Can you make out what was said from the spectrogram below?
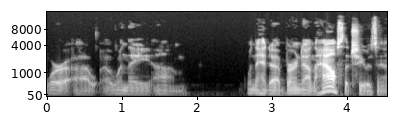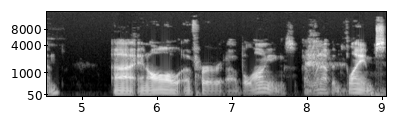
were uh, uh, when they um, when they had to burn down the house that she was in. uh, and all of her uh, belongings uh, went up in flames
